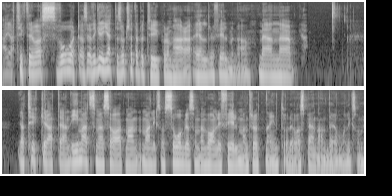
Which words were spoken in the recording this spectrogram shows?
Ja, Jag tyckte det var svårt. Alltså, jag tycker det är jättesvårt att sätta betyg på de här äldre filmerna. Men eh, jag tycker att den, i och med att som jag sa att man, man liksom såg det som en vanlig film, man tröttnade inte och det var spännande och man liksom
